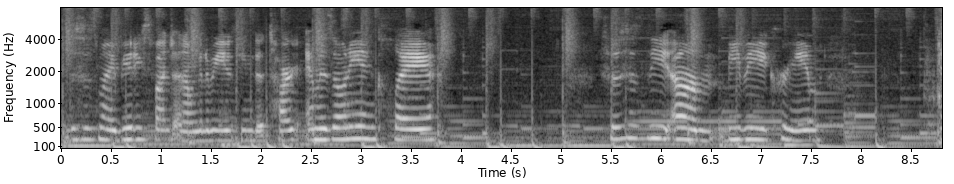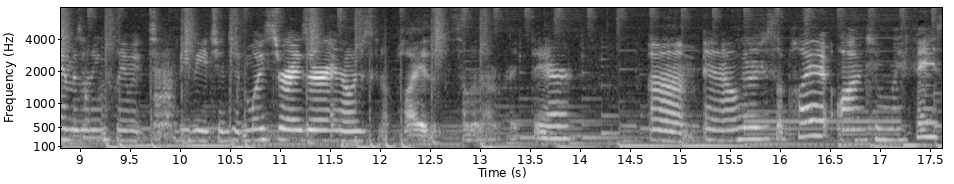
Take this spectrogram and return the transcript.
this is my beauty sponge and I'm going to be using the Tarte Amazonian Clay. So this is the um, BB Cream Amazonian Clay BB Tinted Moisturizer and I'm just going to apply some of that right there. Um, and I'm going to just apply it onto my face.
